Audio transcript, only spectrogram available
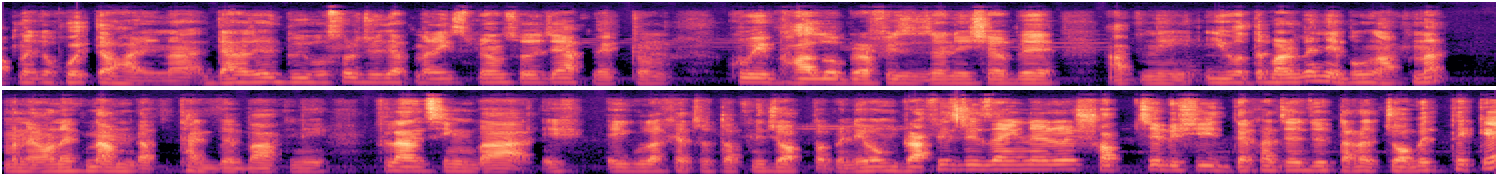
আপনাকে হইতে হয় না। দেখা যায় দুই বছর যদি আপনার এক্সপিরিয়েন্স হয়ে যায়, আপনি একজন খুবই ভালো গ্রাফিক্স ডিজাইন হিসাবে আপনি ই হতে পারবেন এবং আপনার মানে অনেক নাম ডাক থাকবে বা আপনি ফ্রিল্যান্সিং বা এইগুলা ক্ষেত্রে তো আপনি জব পাবেন। এবং গ্রাফিক্স ডিজাইনারের সবচেয়ে বেশি দেখা যায় যে তারা জবের থেকে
